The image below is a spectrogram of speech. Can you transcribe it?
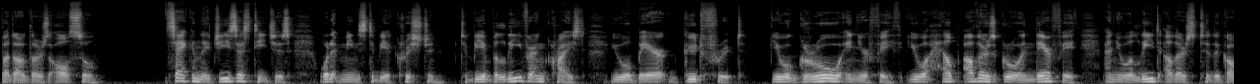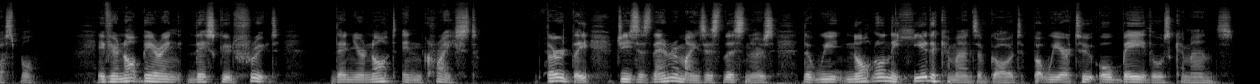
but others also. Secondly, Jesus teaches what it means to be a Christian. To be a believer in Christ, you will bear good fruit. You will grow in your faith. You will help others grow in their faith, and you will lead others to the gospel. If you're not bearing this good fruit, then you're not in Christ. Thirdly, Jesus then reminds his listeners that we not only hear the commands of God, but we are to obey those commands.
